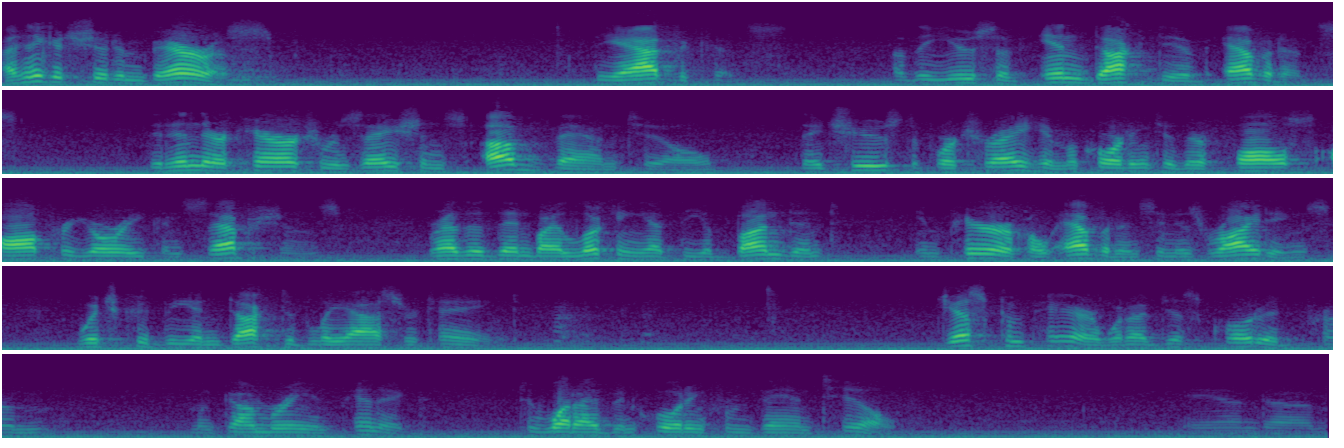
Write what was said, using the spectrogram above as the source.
I think it should embarrass the advocates of the use of inductive evidence that in their characterizations of Van Til, they choose to portray him according to their false a priori conceptions rather than by looking at the abundant empirical evidence in his writings which could be inductively ascertained. Just compare what I've just quoted from Montgomery and Pinnock to what I've been quoting from Van Til. And um,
